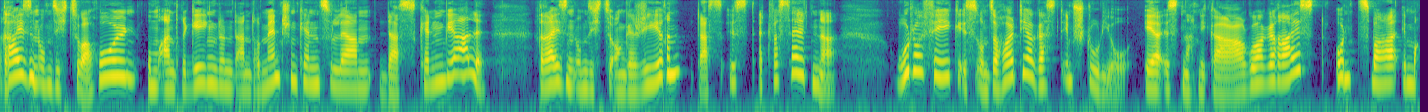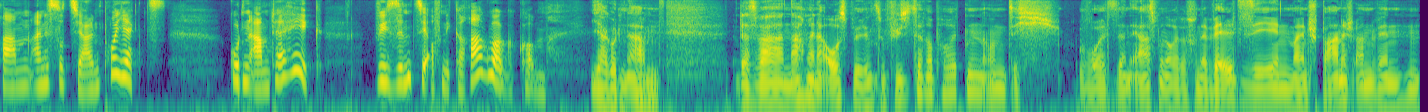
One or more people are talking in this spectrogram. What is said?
Reisen, um sich zu erholen, um andere Gegenden und andere Menschen kennenzulernen, das kennen wir alle. Reisen, um sich zu engagieren, das ist etwas seltener. Rudolf Heeg ist unser heutiger Gast im Studio. Er ist nach Nicaragua gereist und zwar im Rahmen eines sozialen Projekts. Guten Abend, Herr Heeg. Wie sind Sie auf Nicaragua gekommen? Ja, guten Abend. Das war nach meiner Ausbildung zum Physiotherapeuten und ich wollte dann erstmal noch etwas von der Welt sehen, mein Spanisch anwenden,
